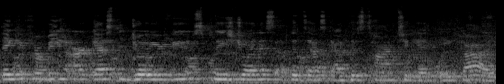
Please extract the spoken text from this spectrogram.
Thank you for being our guest. Enjoy your views. Please join us at the desk at this time to get a guide.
